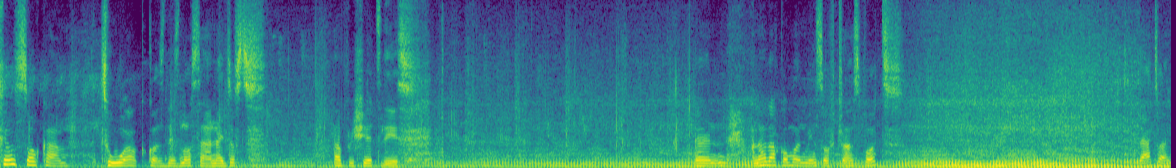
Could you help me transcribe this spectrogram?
Feels so calm to work because there's no sun. I just appreciate this. And another common means of transport, that one.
